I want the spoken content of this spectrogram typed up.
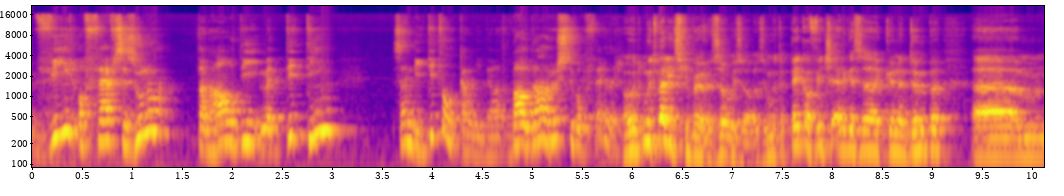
vier of vijf seizoenen, dan halen die met dit team, zijn die titelkandidaat. Bouw daar rustig op verder. Maar het moet wel iets gebeuren, sowieso. Ze moeten Pekovic ergens eh, kunnen dumpen. Ehm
